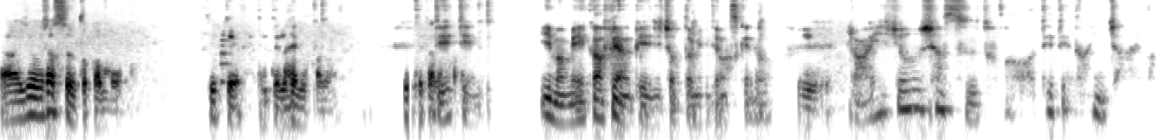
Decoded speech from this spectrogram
来場者数とかも出て、出てないのかな？出てたの出て、今メーカーフェアのページちょっと見てますけど、うん。来場者数とかは出てないんじゃないか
